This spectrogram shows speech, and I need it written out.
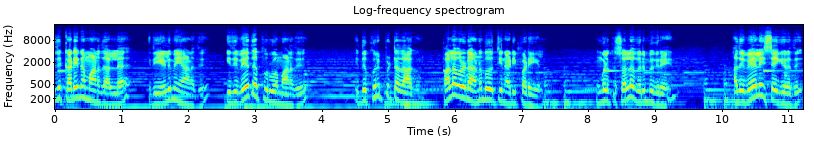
இது கடினமானது அல்ல இது எளிமையானது இது வேதபூர்வமானது. இது குறிப்பிட்டதாகும். பல வருட அனுபவத்தின் அடிப்படையில் உங்களுக்கு சொல்ல விரும்புகிறேன். அது வேலை செய்கிறது.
